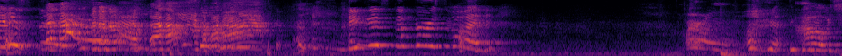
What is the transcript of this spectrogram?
missed it. I missed the first one. Ouch.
